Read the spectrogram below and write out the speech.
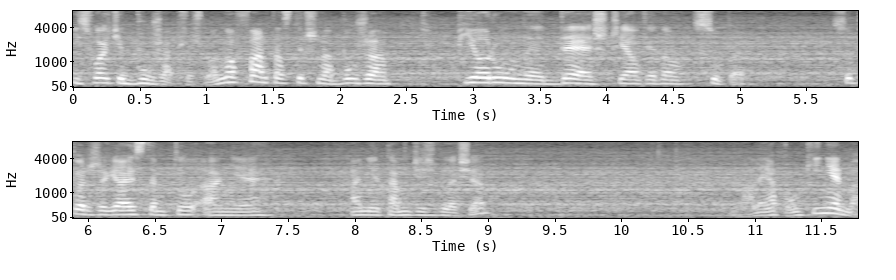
i słuchajcie, burza przeszła. No fantastyczna burza. Pioruny, deszcz. Ja mówię, no super. Super, że ja jestem tu, a nie, a nie tam gdzieś w lesie. No, ale Japonki nie ma.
